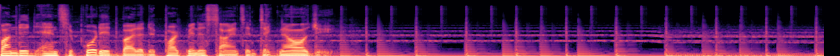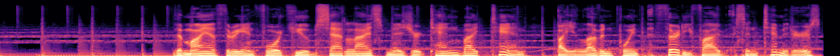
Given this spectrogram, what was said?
funded and supported by the Department of Science and Technology. The Maya 3 and 4 Cube satellites measure 10 by 10 by 11.35 centimeters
